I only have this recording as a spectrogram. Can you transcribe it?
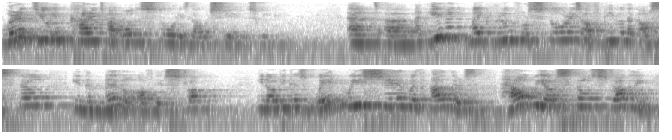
Weren't you encouraged by all the stories that were shared this weekend? And, uh, and even make room for stories of people that are still in the middle of their struggle. You know, because when we share with others how we are still struggling,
